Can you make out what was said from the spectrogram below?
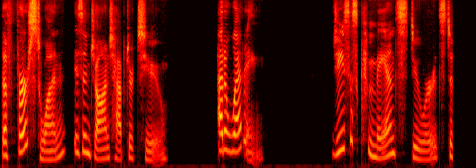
The first one is in John chapter 2 at a wedding. Jesus commands stewards to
